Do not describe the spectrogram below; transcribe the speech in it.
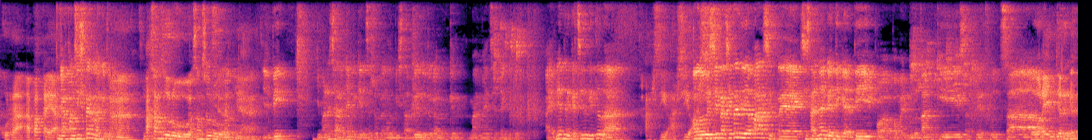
kurang apa kayak nggak konsisten lah gitu. Nah, pasang surut. pasang surut. Istilahnya. jadi gimana caranya bikin sesuatu yang lebih stabil gitu kan? Mungkin mindsetnya gitu. Akhirnya dari kecil gitu lah Arsi, arsi, kalau arsi. cita-cita jadi apa? Arsitek. Sisanya ganti-ganti pe- pemain bulu tangkis atlet futsal. Power Ranger nggak?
